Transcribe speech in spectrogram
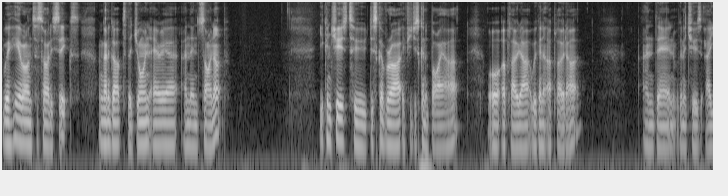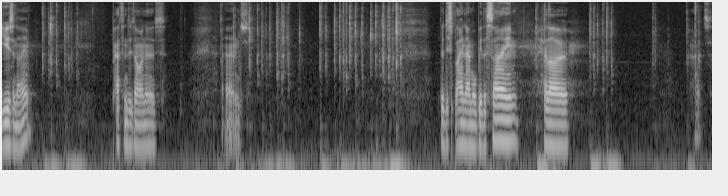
We're here on Society 6. I'm going to go up to the join area and then sign up. You can choose to discover art if you're just going to buy art or upload art. We're going to upload art and then we're going to choose our username, pattern designers, and the display name will be the same. Hello, that's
